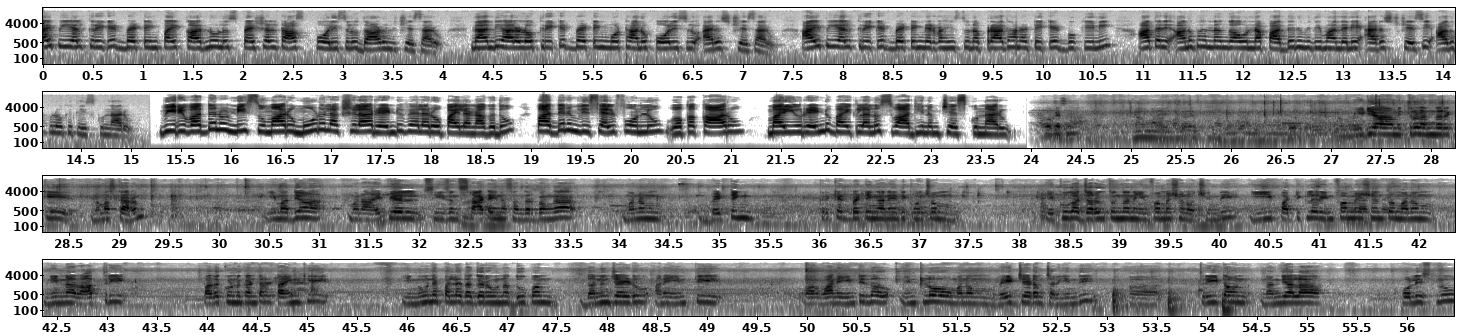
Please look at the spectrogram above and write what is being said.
IPL cricket betting పై Kurnool special task పోలీసులు దాడులు చేశారు. నంద్యాలలో క్రికెట్ బెట్టింగ్ ముఠాను పోలీసులు అరెస్ట్ చేశారు. ఐపీఎల్ క్రికెట్ బెట్టింగ్ నిర్వహిస్తున్న ప్రధాన టికెట్ బుకీని అతని అనుబంధంగా ఉన్న పద్దెనిమిది మందిని అరెస్ట్ చేసి అదుపులోకి తీసుకున్నారు. వీరి వద్ద నుండి సుమారు మూడు లక్షల రెండు వేల రూపాయల నగదు పద్దెనిమిది సెల్ ఫోన్లు ఒక కారు మరియు రెండు బైకులను స్వాధీనం చేసుకున్నారు. మీడియా మిత్రులందరికీ నమస్కారం. ఈ మధ్య మన ఐపీఎల్ సీజన్ స్టార్ట్ అయిన సందర్భంగా మనం బెట్టింగ్ క్రికెట్ బెట్టింగ్ అనేది కొంచెం ఎక్కువగా జరుగుతుందని ఇన్ఫర్మేషన్ వచ్చింది. ఈ పర్టికులర్ ఇన్ఫర్మేషన్తో మనం నిన్న రాత్రి పదకొండు గంటల టైంకి ఈ నూనెపల్లె దగ్గర ఉన్న ధూపం ధనుంజయుడు అనే ఇంటి వాని ఇంటిలో ఇంట్లో మనం రైడ్ చేయడం జరిగింది. త్రీ టౌన్ నంద్యాల పోలీసులు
